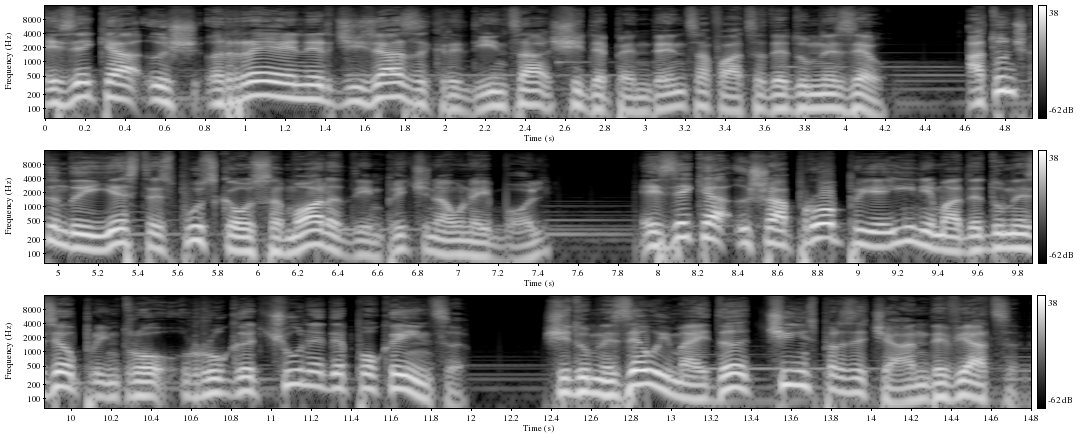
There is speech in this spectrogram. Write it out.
Ezechia își reenergizează credința și dependența față de Dumnezeu. Atunci când îi este spus că o să moară din pricina unei boli, Ezechia își apropie inima de Dumnezeu printr-o rugăciune de pocăință și Dumnezeu îi mai dă 15 ani de viață.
